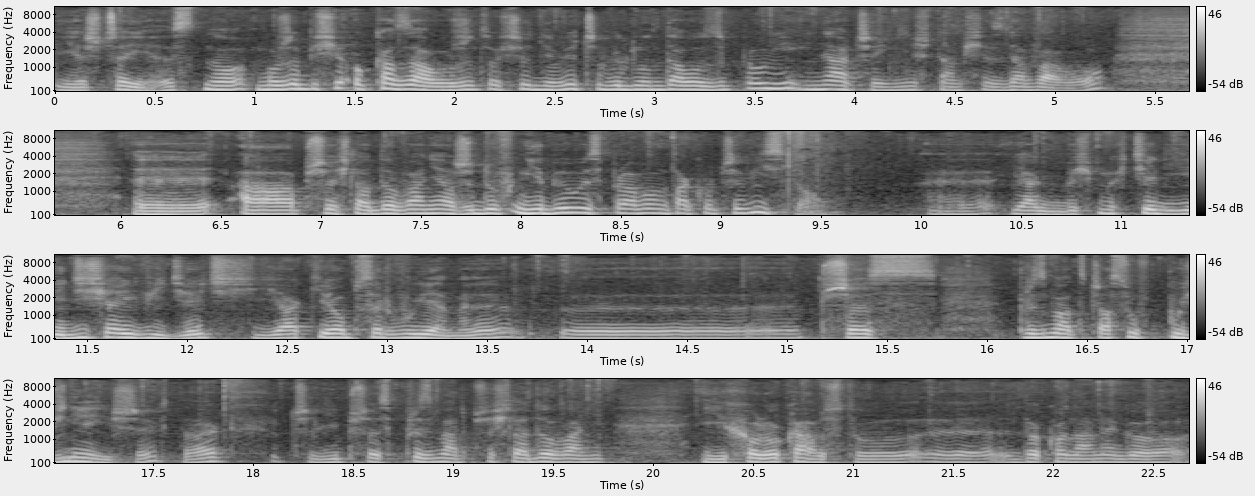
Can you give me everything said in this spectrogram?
jeszcze jest, no może by się okazało, że to średniowiecze wyglądało zupełnie inaczej niż nam się zdawało, e, a prześladowania Żydów nie były sprawą tak oczywistą. Jakbyśmy chcieli je dzisiaj widzieć, jak je obserwujemy przez pryzmat czasów późniejszych, tak? czyli przez pryzmat prześladowań i Holokaustu e, dokonanego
